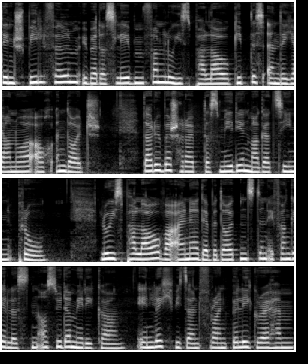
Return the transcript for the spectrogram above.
Den Spielfilm über das Leben von Luis Palau gibt es Ende Januar auch in Deutsch. Darüber schreibt das Medienmagazin Pro. Luis Palau war einer der bedeutendsten Evangelisten aus Südamerika. Ähnlich wie sein Freund Billy Graham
